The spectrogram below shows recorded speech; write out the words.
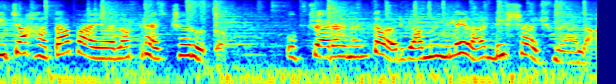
तिच्या हातापायाला फ्रॅक्चर होतं. उपचारानंतर या महिलेला डिस्चार्ज मिळाला.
